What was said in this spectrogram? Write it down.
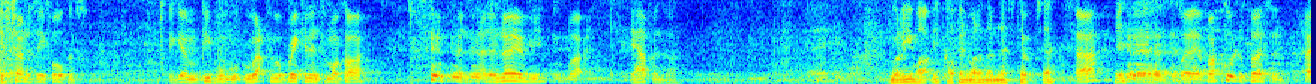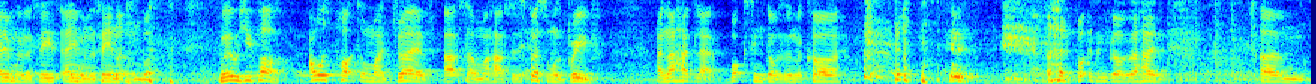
just trying to stay focused. Again, people without people breaking into my car and, and annoying me, but it happens, man. Well, you might be copping one of them left hooks, eh? Huh? But if I caught the person, I ain't gonna say I ain't gonna say nothing. But Where was you parked? I was parked on my drive outside my house, so this person was brave, and I had like boxing gloves in the car. I had boxing gloves. I had um,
